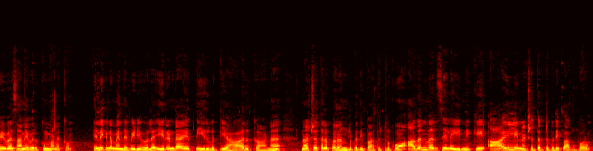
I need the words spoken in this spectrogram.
வியூவர்ஸ் அனைவருக்கும் வணக்கம். இன்றைக்கி நம்ம இந்த வீடியோவில் இரண்டாயிரத்தி இருபத்தி ஆறுக்கான நட்சத்திர பலன்களை பற்றி பார்த்துட்ருக்கோம் அதன் வரிசையில் இன்னைக்கு ஆயில்ய நட்சத்திரத்தை பற்றி பார்க்க போகிறோம்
